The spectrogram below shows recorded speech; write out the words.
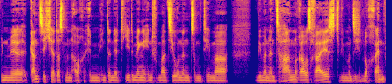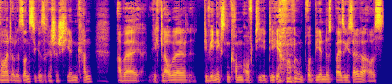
bin mir ganz sicher, dass man auch im Internet jede Menge Informationen zum Thema, wie man einen Zahn rausreißt, wie man sich ein Loch reinbohrt oder sonstiges recherchieren kann. Aber ich glaube, die wenigsten kommen auf die Idee und probieren das bei sich selber aus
